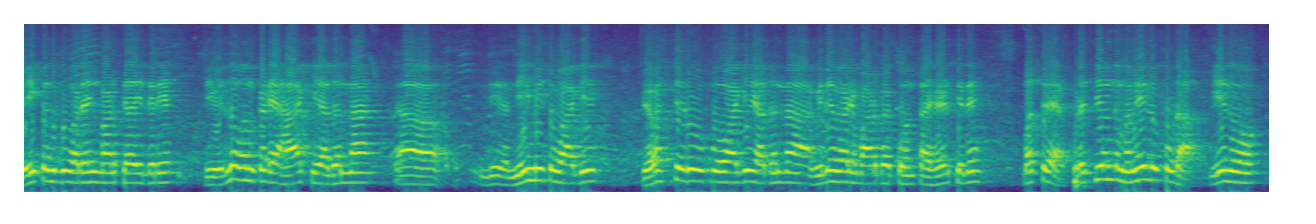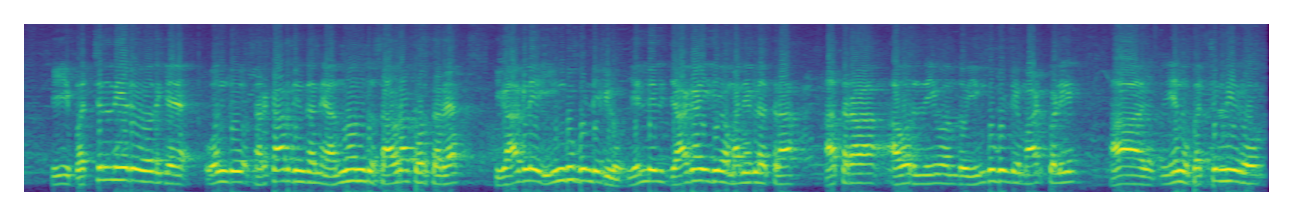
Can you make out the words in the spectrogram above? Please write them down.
ವೆಹಿಕಲ್ಗೂ ಅರೇಂಜ್ ಮಾಡ್ತಾ ಇದ್ದೀರಿ. ನೀವೆಲ್ಲ ಒಂದು ಕಡೆ ಹಾಕಿ ಅದನ್ನ ನಿಯಮಿತವಾಗಿ, ವ್ಯವಸ್ಥೆ ರೂಪವಾಗಿ ಅದನ್ನ ವಿಲೇವಾರಿ ಮಾಡಬೇಕು ಅಂತ ಹೇಳ್ತೀನಿ. ಮತ್ತೆ ಪ್ರತಿಯೊಂದು ಮನೆಯಲ್ಲೂ ಕೂಡ ಏನು ಈ ಬಚ್ಚಲ್ ನೀರಿಗೆ ಒಂದು ಸರ್ಕಾರದಿಂದನೇ ಹನ್ನೊಂದು ಸಾವಿರ ಕೊಡ್ತಾರೆ. ಈಗಾಗಲೇ ಇಂಗು ಗುಂಡಿಗಳು ಎಲ್ಲೆಲ್ಲಿ ಜಾಗ ಇದೆಯೋ ಮನೆಗಳ ಹತ್ರ, ಆ ಥರ ಅವರು ನೀವೊಂದು ಇಂಗು ಗುಂಡಿ ಮಾಡ್ಕೊಳ್ಳಿ. ಆ, ಏನು ಬಚ್ಚಲು ನೀರು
